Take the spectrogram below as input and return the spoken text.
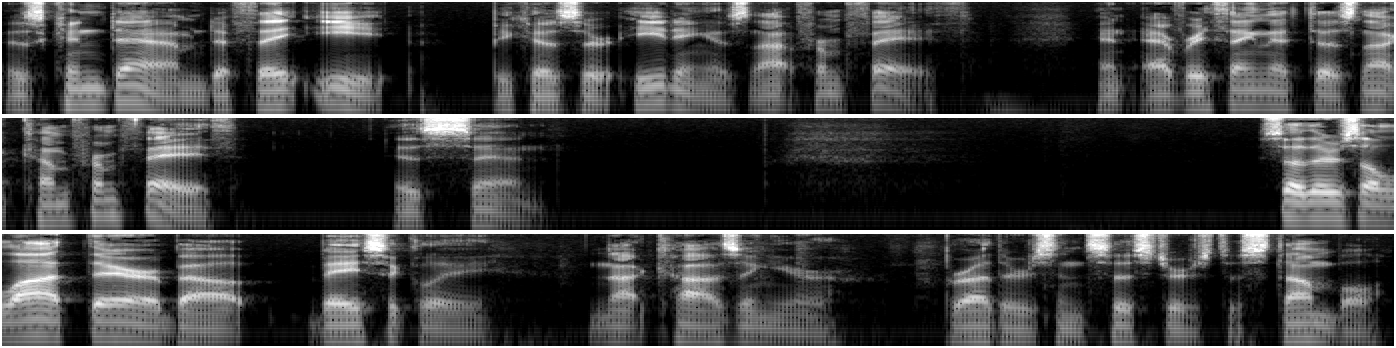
is condemned if they eat, because their eating is not from faith, and everything that does not come from faith is sin. So there's a lot there about basically not causing your brothers and sisters to stumble.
